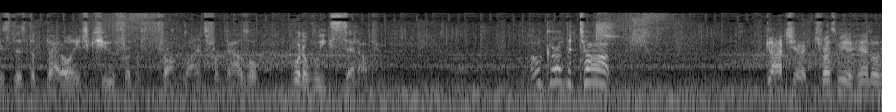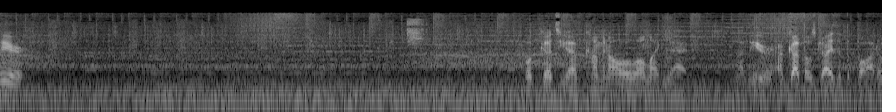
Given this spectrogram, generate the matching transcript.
Is this the battle HQ for the front lines for Basil? What a weak setup. Oh, guard the top! Gotcha! Trust me to handle here. What guts you have coming all alone like that? I'm here. I've got those guys at the bottom.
